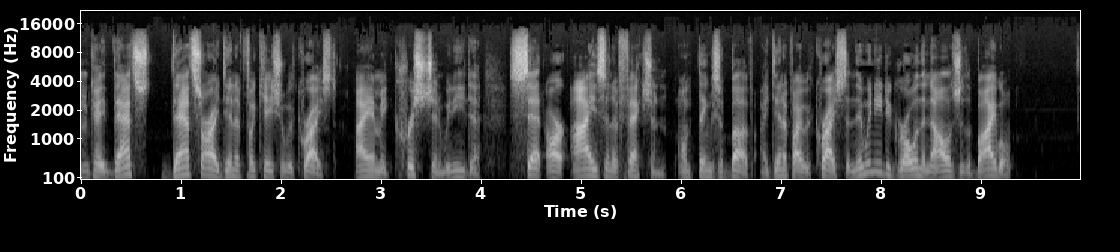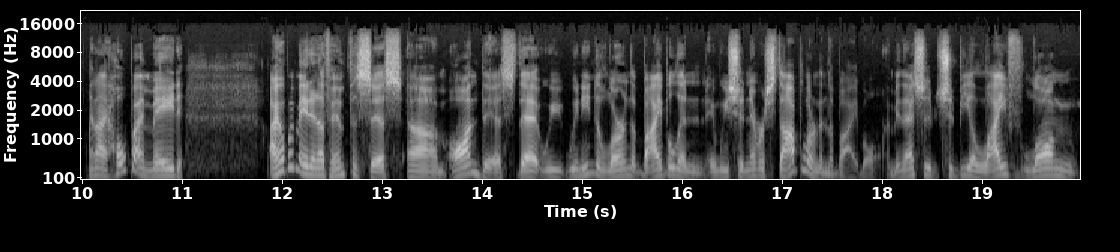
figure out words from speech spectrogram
Okay, that's that's our identification with Christ. I am a Christian. We need to set our eyes and affection on things above, identify with Christ, and then we need to grow in the knowledge of the Bible. And I hope I made I hope I made enough emphasis um, on this that we, we need to learn the Bible and, and we should never stop learning the Bible. I mean, that should, should be a lifelong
